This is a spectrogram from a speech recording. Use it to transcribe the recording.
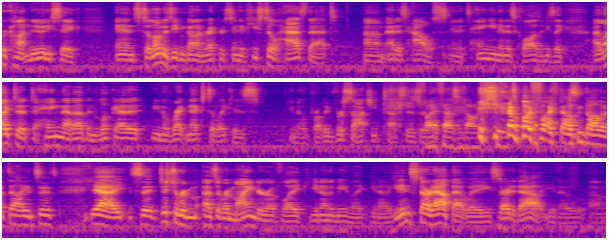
for continuity's sake. And Stallone has even gone on record saying that he still has that um, at his house and it's hanging in his closet. He's like, I like to, to hang that up and look at it, you know, right next to like his, you know, probably Versace tuxes or Five thousand dollars suit. yeah, my five thousand dollar Italian suits. Yeah, so just rem- as a reminder of like, you know what I mean? Like, you know, he didn't start out that way. He started out, you know, um,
